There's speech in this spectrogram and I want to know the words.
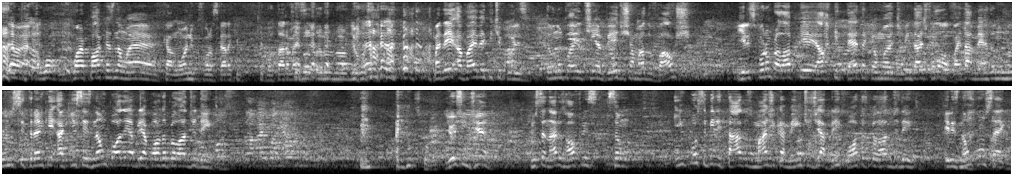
Não, é, o, Warpacas não é canônico, foram os caras que, que botaram, mas... botaram o nome. mas daí a vibe é que, tipo, eles estão num planetinha verde chamado Valsh, e eles foram pra lá porque a arquiteta, que é uma divindade, falou, ó, vai dar merda no mundo, se tranquem aqui, vocês não podem abrir a porta pelo lado de dentro. E hoje em dia, nos cenários, Halflings são impossibilitados magicamente de abrir portas pelo lado de dentro. Eles não conseguem.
